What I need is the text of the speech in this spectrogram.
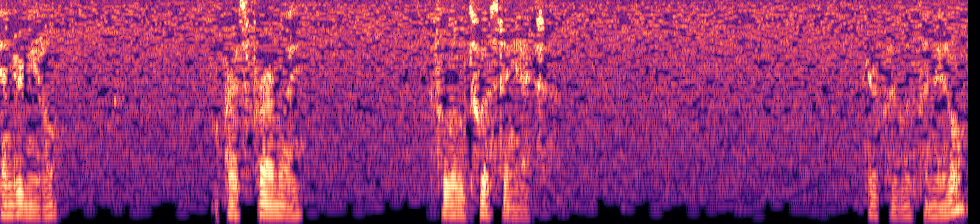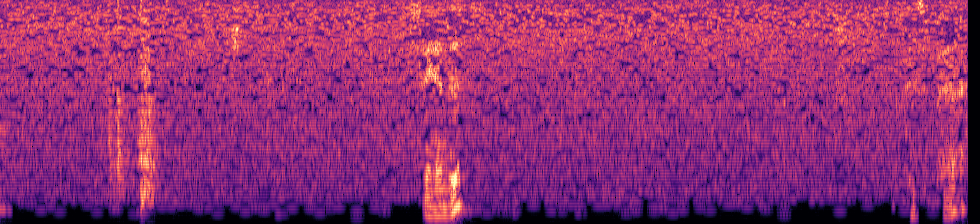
and your needle press firmly a little twisting action. Carefully lift the needle. Sand it. Place it back.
